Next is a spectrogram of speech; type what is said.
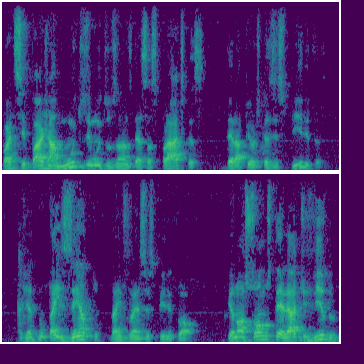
participar já há muitos e muitos anos dessas práticas terapêuticas espíritas, a gente não está isento da influência espiritual, porque nós somos telhado de vidro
